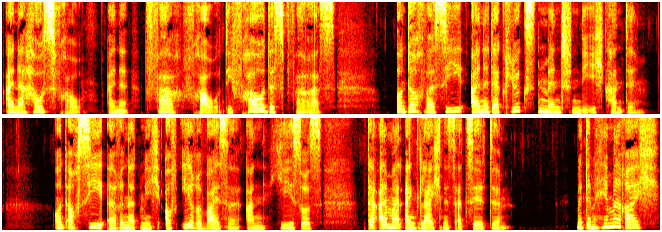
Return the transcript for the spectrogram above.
eine Hausfrau, eine Pfarrfrau, die Frau des Pfarrers, und doch war sie eine der klügsten Menschen, die ich kannte. Und auch sie erinnert mich auf ihre Weise an Jesus, der einmal ein Gleichnis erzählte. Mit dem Himmelreich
